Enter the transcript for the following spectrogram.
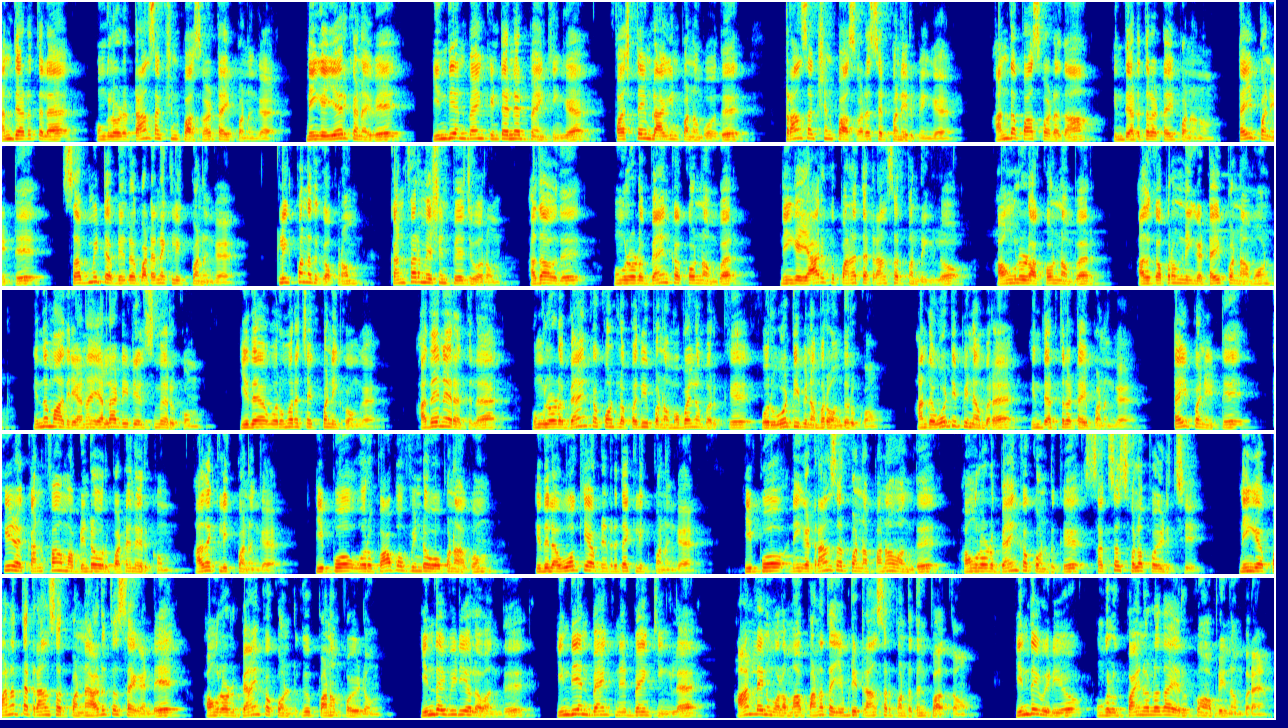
அந்த இடத்துல உங்களோட டிரான்சாக்ஷன் பாஸ்வேர்டு டைப் பண்ணுங்கள் நீங்கள் ஏற்கனவே இந்தியன் பேங்க் இன்டர்நெட் பேங்கிங்கை ஃபஸ்ட் டைம் லாகின் பண்ணும்போது டிரான்சாக்ஷன் பாஸ்வேர்டை செட் பண்ணியிருப்பீங்க அந்த பாஸ்வேர்டை தான் இந்த இடத்துல டைப் பண்ணணும். டைப் பண்ணிவிட்டு சப்மிட் அப்படின்ற பட்டனை கிளிக் பண்ணுங்கள் கிளிக் பண்ணதுக்கப்புறம் கன்ஃபர்மேஷன் பேஜ் வரும். அதாவது உங்களோட பேங்க் அக்கௌண்ட் நம்பர் நீங்கள் யாருக்கு பணத்தை ட்ரான்ஸ்ஃபர் பண்ணுறீங்களோ அவங்களோட அக்கௌண்ட் நம்பர் அதுக்கப்புறம் நீங்கள் டைப் பண்ண அமௌண்ட் இந்த மாதிரியான எல்லா டீட்டெயில்ஸுமே இருக்கும். இதை ஒரு முறை செக் பண்ணிக்கோங்க. அதே நேரத்தில் உங்களோட பேங்க் அக்கௌண்ட்டில் பதிவு பண்ண மொபைல் நம்பருக்கு ஒரு ஓடிபி நம்பர் வந்திருக்கும். அந்த ஓடிபி நம்பரை இந்த இடத்துல டைப் பண்ணுங்க. டைப் பண்ணிட்டு கீழே கன்ஃபார்ம் அப்படின்ற ஒரு பட்டன் இருக்கும். அதை கிளிக் பண்ணுங்க. இப்போ ஒரு பாப்அப் விண்டோ ஓப்பன் ஆகும். இதில் ஓகே அப்படின்றத கிளிக் பண்ணுங்க. இப்போ நீங்கள் ட்ரான்ஸ்ஃபர் பண்ண பணம் வந்து அவங்களோட பேங்க் அக்கௌண்ட்டுக்கு சக்ஸஸ்ஃபுல்லாக போயிடுச்சு. நீங்கள் பணத்தை ட்ரான்ஸ்ஃபர் பண்ண அடுத்த செகண்டே அவங்களோட பேங்க் அக்கௌண்ட்டுக்கு பணம் போயிடும். இந்த வீடியோவில் வந்து இந்தியன் பேங்க் நெட் பேங்கிங்கில் ஆன்லைன் மூலமாக பணத்தை எப்படி ட்ரான்ஸ்ஃபர் பண்ணுறதுன்னு பார்த்தோம். இந்த வீடியோ உங்களுக்கு பயனுள்ளதாக இருக்கும் அப்படின்னு நம்புகிறேன்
